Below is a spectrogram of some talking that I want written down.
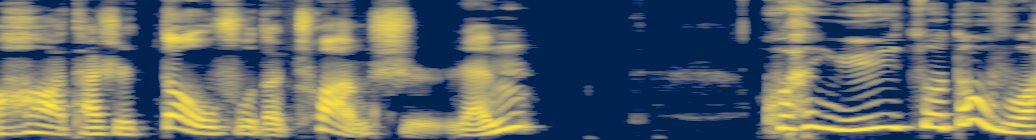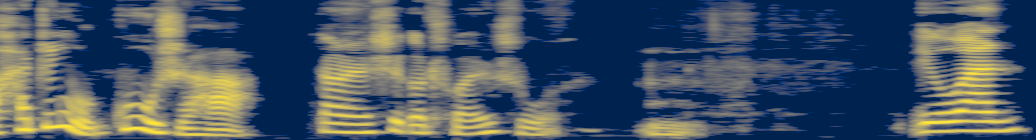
哦，他是豆腐的创始人。关于做豆腐，还真有故事哈。当然是个传说。嗯，刘安。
